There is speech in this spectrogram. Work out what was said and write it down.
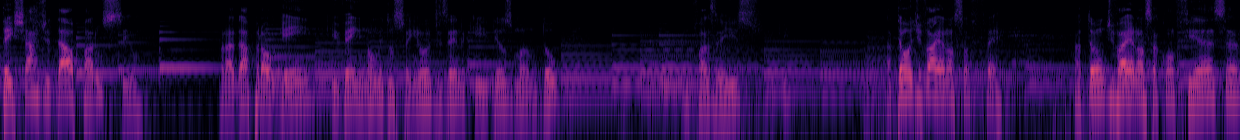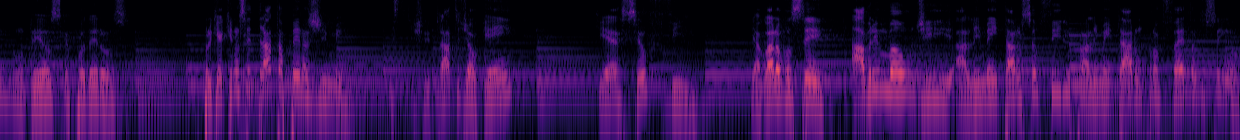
deixar de dar para o seu, para dar para alguém que vem em nome do Senhor, dizendo que Deus mandou fazer isso? Até onde vai a nossa fé? Até onde vai a nossa confiança num Deus que é poderoso? Porque aqui não se trata apenas de mim, se trata de alguém que é seu filho. E agora você abre mão de alimentar o seu filho para alimentar um profeta do Senhor.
